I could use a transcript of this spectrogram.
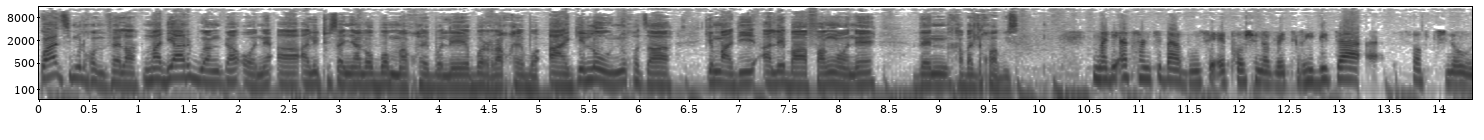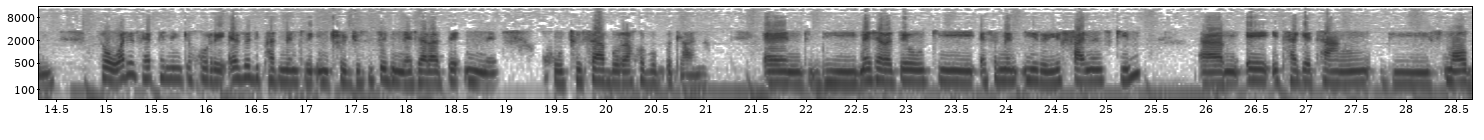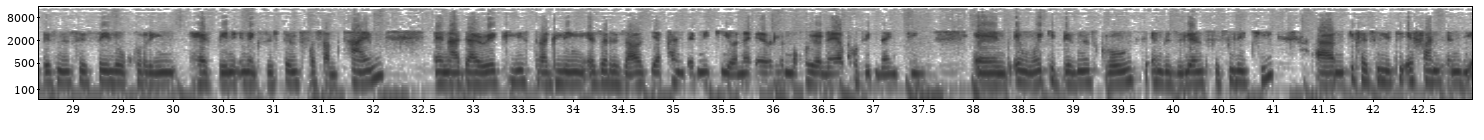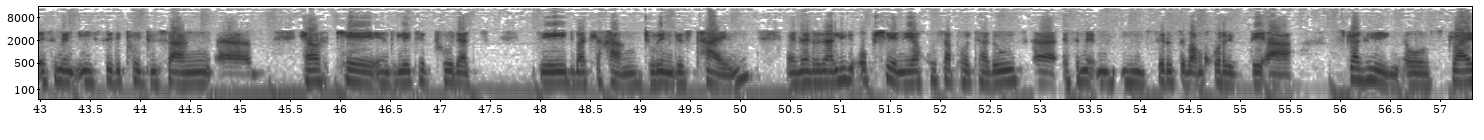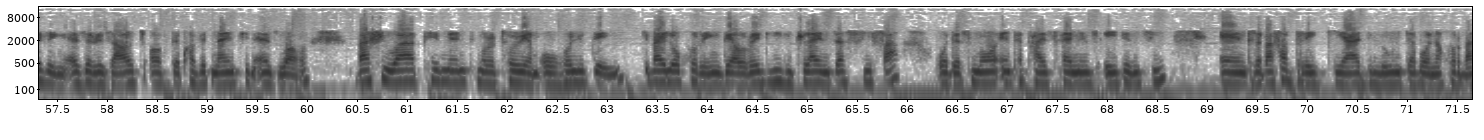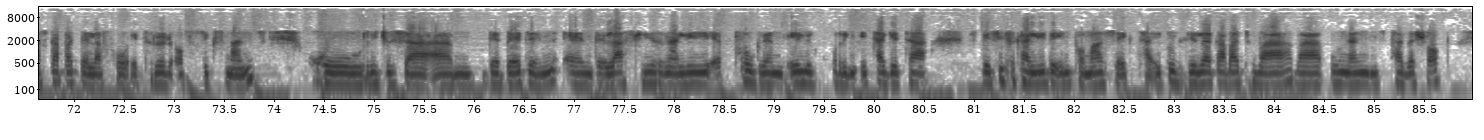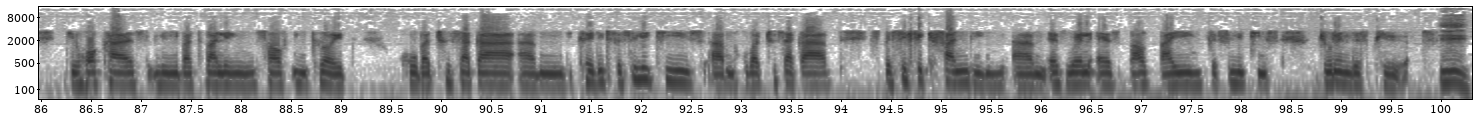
Kwa tshimologong fela madi a re buang ka one a a le thusanyalo bommakgwebo le borrakgwebo a ke loan kgotsa ke madi a le ba fang one then ga batle go a busa. Madi a tshwanetse ba buse a portion of it re bitsa uh, soft loan. So what is happening ke gore as a department re introducetse di-measure tse nne go thusa boragwebo potlana and di-measure tseo ke sme relief finance scheme um e targetang di-small businesses tse e have been in existence for some time and are directly struggling as a result ya pandemic yona e mo yona ya covid-19 and e ke business growth and resilience facility um ke facility e fundang di-sme tse di producing um healthcare and related products tse di batlegang during this time. And then re na le di-option ya go supporta those uh, SMEs se re tsebang gore they are struggling or striving as a result of the COVID-19 as well. ba fiwa payment moratorium or holiday. Ke ba they are already the clients of or the small enterprise finance agency. And re ba fa break ya di loan tsa bona patela for a period of 6 months go reduce um, the burden. And lastly re a program e le goreng targeta specifically the informal sector. E tlo dira ka batho ba ba unang di-spaza shop di-hawkers le batho ba leng self-employed go ba thusa ka um credit facilities um go ba thusa ka specific funding um as well as bulk buying facilities during this period mm.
